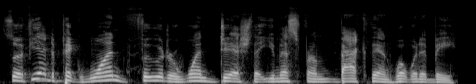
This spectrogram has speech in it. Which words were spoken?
So if you had to pick one food or one dish that you missed from back then, what would it be?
